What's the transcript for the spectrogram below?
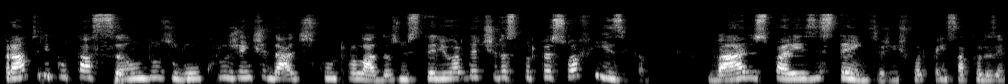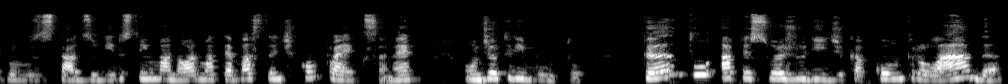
para a tributação dos lucros de entidades controladas no exterior detidas por pessoa física. Vários países têm. Se a gente for pensar, por exemplo, nos Estados Unidos, tem uma norma até bastante complexa, né? Onde eu tributo tanto a pessoa jurídica controlada,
